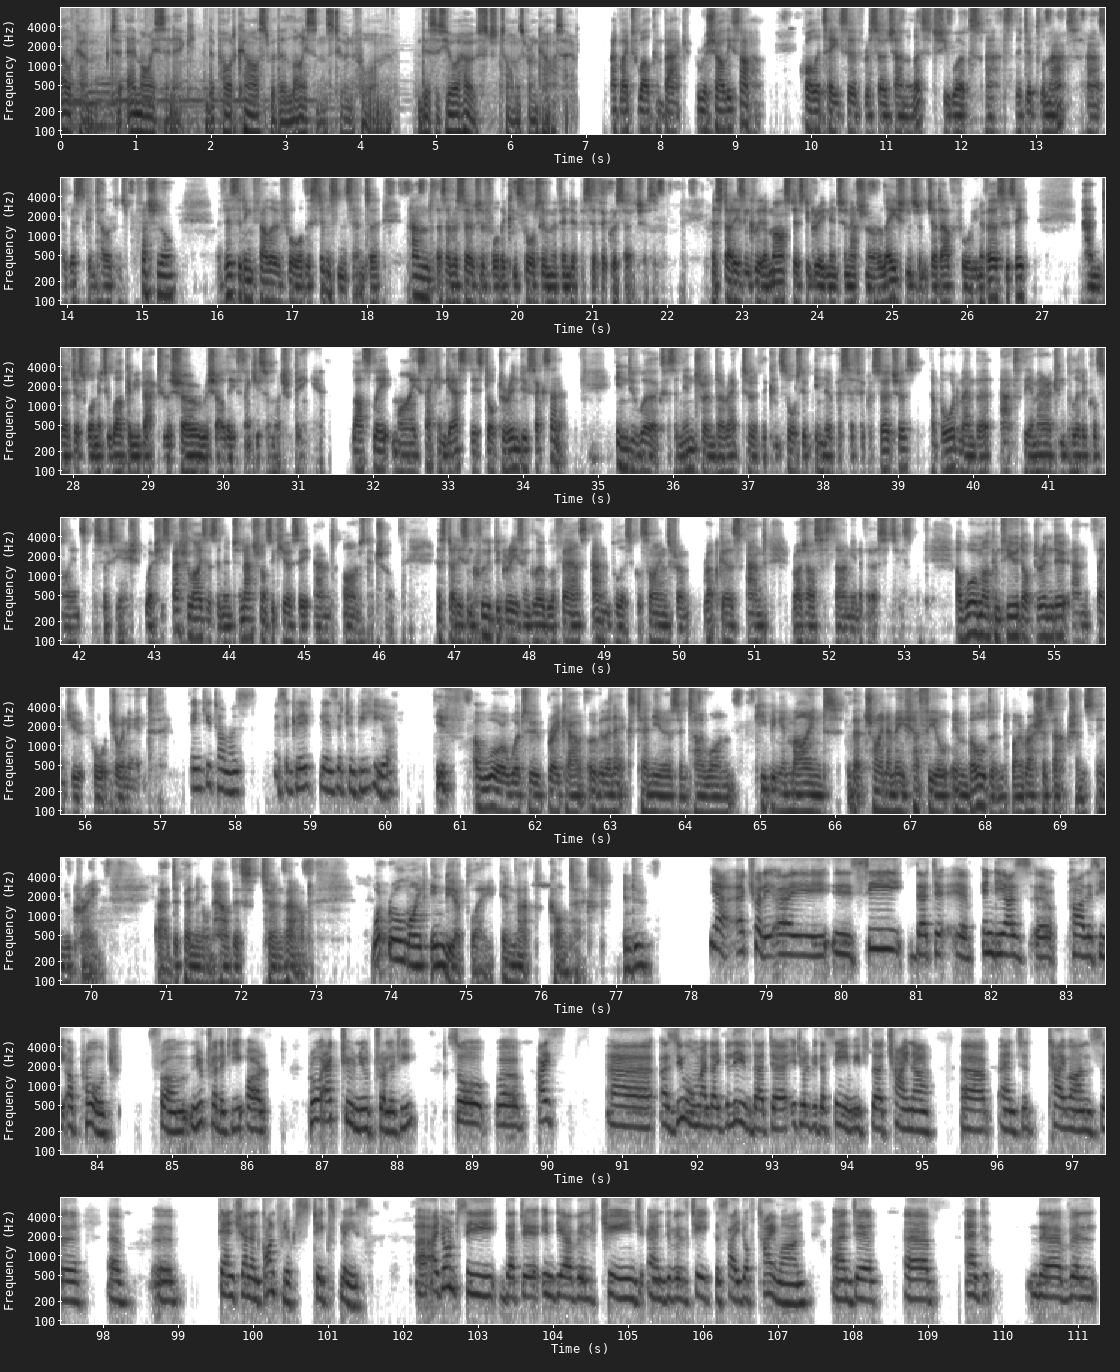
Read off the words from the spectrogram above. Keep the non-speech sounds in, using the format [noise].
Welcome to MI Cynic, the podcast with a license to inform. This is your host, Thomas Brancato. I'd like to welcome back Rushali Saha, qualitative research analyst. She works at The Diplomat as a risk intelligence professional, a visiting fellow for the Stimson Center, and as a researcher for the Consortium of Indo Pacific Researchers. Her studies include a master's degree in international relations from Jadavpur University. And uh, just wanted to welcome you back to the show, Rushali. Thank you so much for being here. Lastly, my second guest is Dr. Indu Saxena. Indu works as an interim director of the Consortium of Indo Pacific Researchers, a board member at the American Political Science Association, where she specializes in international security and arms control. Her studies include degrees in global affairs and political science from Rutgers and Rajasthan universities. A warm welcome to you, Dr. Indu, and thank you for joining in today. Thank you, Thomas. It's a great pleasure to be here. If a war were to break out over the next 10 years in Taiwan, keeping in mind that China may feel emboldened by Russia's actions in Ukraine, uh, depending on how this turns out, what role might India play in that context? Indu? Yeah, actually, I uh, see that uh, India's uh, policy approach from neutrality or proactive neutrality. So uh, I uh, assume and I believe that uh, it will be the same if the China uh, and Taiwan's uh, uh, tension and conflicts takes place. I don't see that India will change and will take the side of Taiwan and and will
